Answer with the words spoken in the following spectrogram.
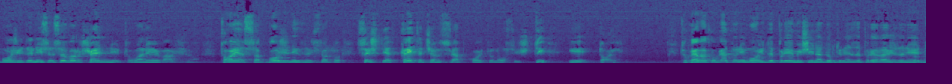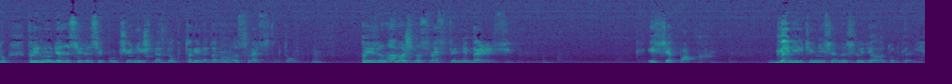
Може да ни са съвършенни, това не е важно. Той е събожник, защото същият клетъчен свят, който носиш ти, и е той. Тогава, когато не можеш да приемеш и на доктрина за прераждането, принуден си да си подчиниш на доктрината на наследството. Признаваш наследствени белези. И все пак, гениите ни се наследяват от гени.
